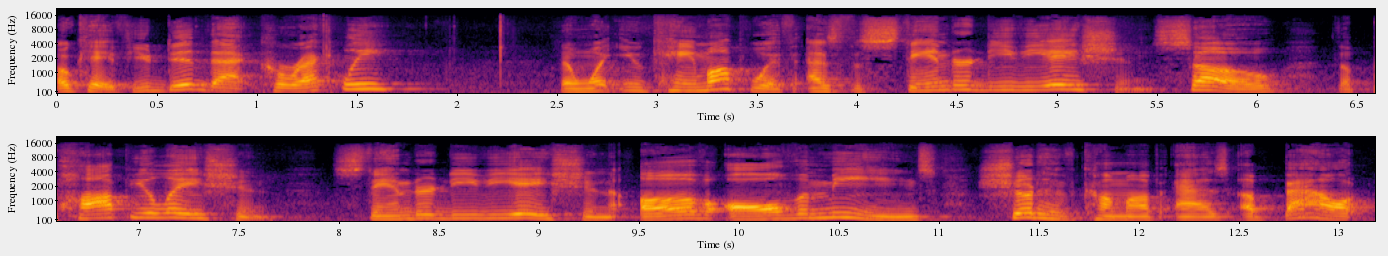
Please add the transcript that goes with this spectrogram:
Okay, if you did that correctly, then what you came up with as the standard deviation, so the population standard deviation of all the means should have come up as about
